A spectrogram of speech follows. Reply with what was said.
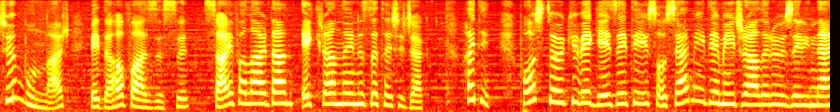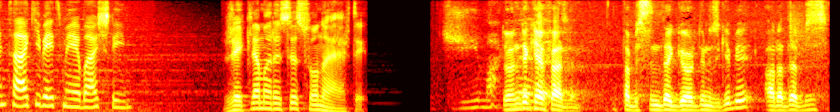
Tüm bunlar ve daha fazlası sayfalardan ekranlarınıza taşacak. Hadi Post Öykü ve GZT'yi sosyal medya mecraları üzerinden takip etmeye başlayın. Reklam arası sona erdi. Döndük efendim. Tabii sizin de gördüğünüz gibi arada biz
